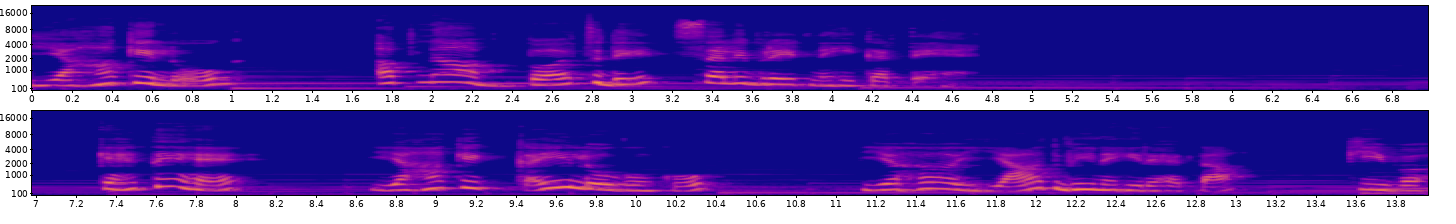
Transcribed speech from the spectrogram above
यहाँ के लोग अपना बर्थडे सेलिब्रेट नहीं करते हैं। कहते हैं यहाँ के कई लोगों को यह याद भी नहीं रहता कि वह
